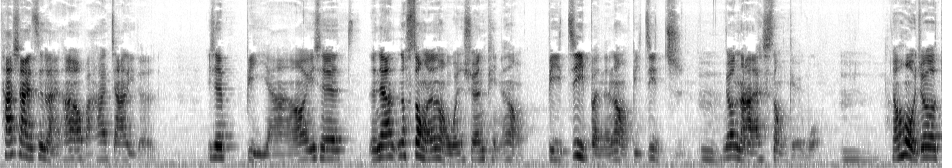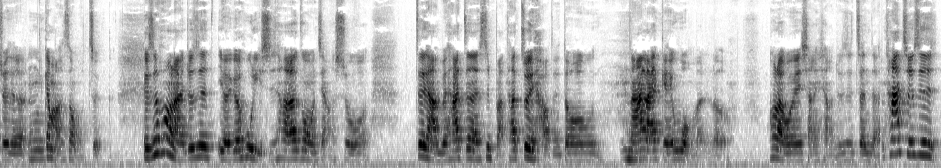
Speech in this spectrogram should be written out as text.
他下一次来，他要把他家里的一些笔呀，然后一些人家那送的那种文宣品、那种笔记本的那种笔记纸，嗯，又拿来送给我。嗯然后我就觉得，嗯，干嘛送我这个？可是后来就是有一个护理师，他跟我讲说，这两杯他真的是把他最好的都拿来给我们了。后来我也想想，就是真的，他就是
